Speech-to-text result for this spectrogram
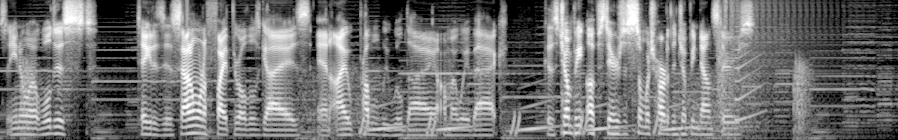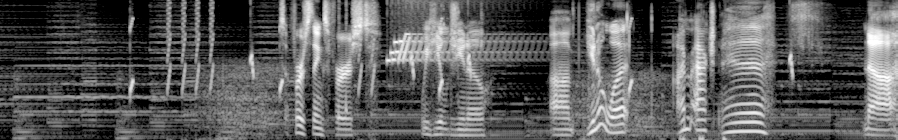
So you know what, we'll just take it as this. I don't want to fight through all those guys, and I probably will die on my way back. Because jumping upstairs is so much harder than jumping downstairs. First things first, we heal Geno. Um, you know what? I'm actually... Eh, nah,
